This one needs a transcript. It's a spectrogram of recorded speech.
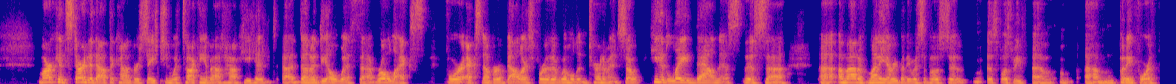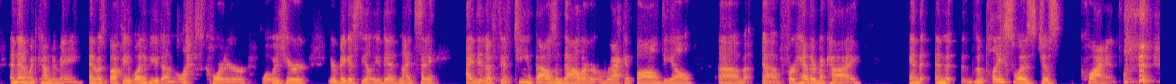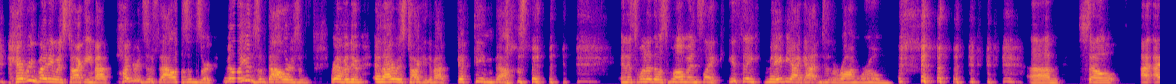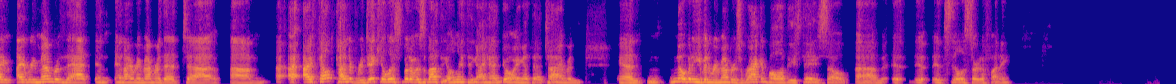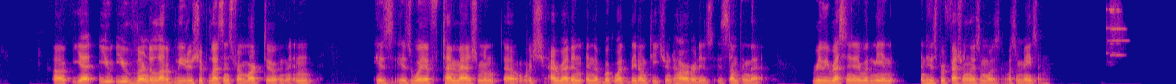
Mark had started out the conversation with talking about how he had uh, done a deal with uh, Rolex for X number of dollars for the Wimbledon tournament. So he had laid down this this uh, uh, amount of money everybody was supposed to was supposed to be uh, um, putting forth, and then it would come to me, and it was Buffy. What have you done the last quarter? What was your your biggest deal you did? And I'd say, I did a fifteen thousand dollar racquetball deal um, uh, for Heather McKay, and and the place was just quiet. everybody was talking about hundreds of thousands or millions of dollars of revenue, and I was talking about 15,000. and it's one of those moments like you think maybe I got into the wrong room. um, so I, I, remember that, and, and I remember that uh, um, I, I felt kind of ridiculous, but it was about the only thing I had going at that time. And and nobody even remembers racquetball these days. So um, it, it, it still is sort of funny. Uh, yet you you've learned a lot of leadership lessons from Mark too, and, and his his way of time management, uh, which I read in, in the book, what they don't teach you at Harvard, is is something that really resonated with me, and and his professionalism was was amazing.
